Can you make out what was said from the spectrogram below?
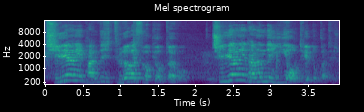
질량이 반드시 들어갈 수밖에 없다고 질량이 다른데 이게 어떻게 똑같아져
